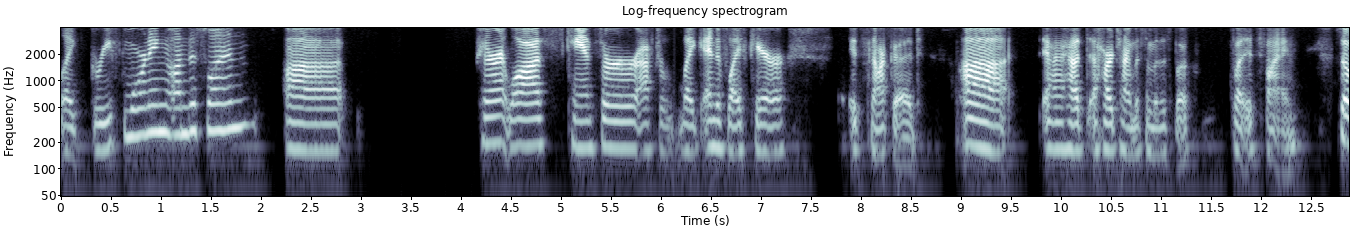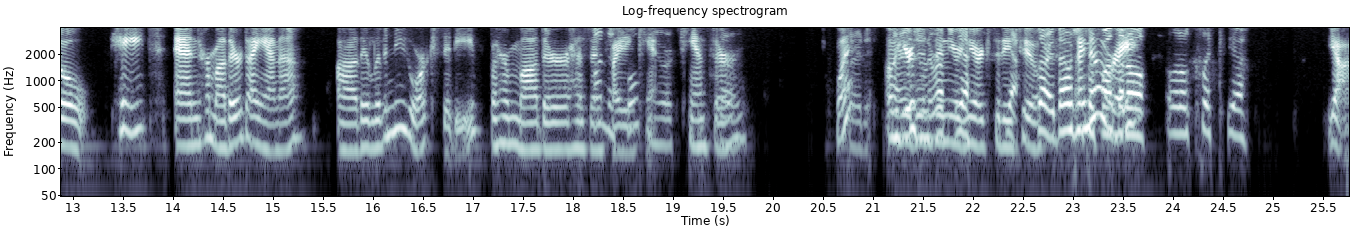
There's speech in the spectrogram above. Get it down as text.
like grief warning on this one. Uh parent loss, cancer, after like end of life care. It's not good. Uh, I had a hard time with some of this book, but it's fine. So Kate and her mother Diana, uh, they live in New York City, but her mother has been fighting can- cancer. Sorry. What? Sorry to, oh, sorry oh, yours was in New, yeah. New York City yeah. too. Sorry, that was just know, a fun right? little a little click. Yeah. Yeah.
